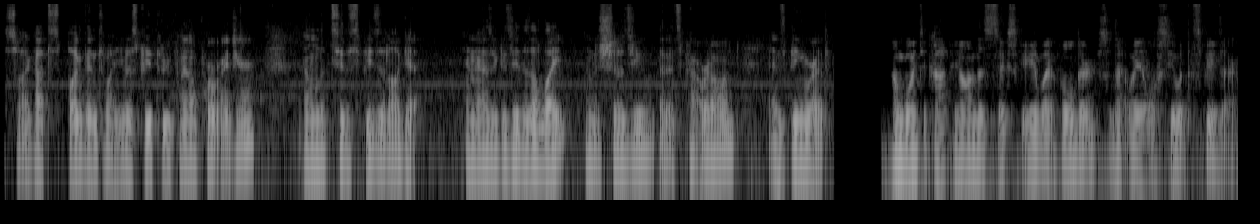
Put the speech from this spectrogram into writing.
So I got this plugged into my USB 3.0 port right here, and let's see the speeds that I'll get. And as you can see, there's a light, and it shows you that it's powered on, and it's being read. I'm going to copy on the 6 gigabyte folder, so that way I will see what the speeds are.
